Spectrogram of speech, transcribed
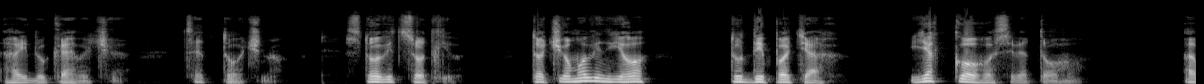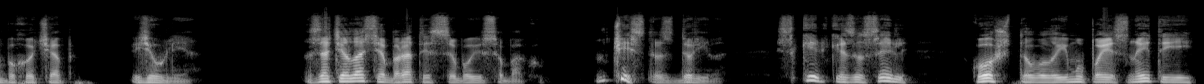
Гайдукевича. Це точно. Сто відсотків. То чому він його туди потяг? Якого святого? Або хоча б Юлія. Затялася брати з собою собаку. Ну, Чисто здуріла. Скільки зусиль коштувало йому пояснити їй,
